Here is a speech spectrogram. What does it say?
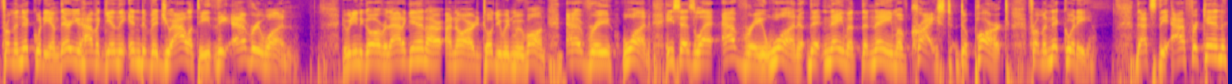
from iniquity. And there you have again the individuality, the everyone. Do we need to go over that again? I, I, know I already told you we'd move on. Everyone. He says, Let everyone that nameth the name of Christ depart from iniquity. That's the African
